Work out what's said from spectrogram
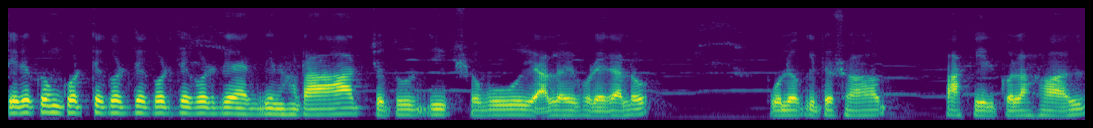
এরকম করতে করতে করতে করতে একদিন হঠাৎ চতুর্দিক সবুজ আলোয় ভরে গেল। পুলকিত সব পাখির কোলাহল,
